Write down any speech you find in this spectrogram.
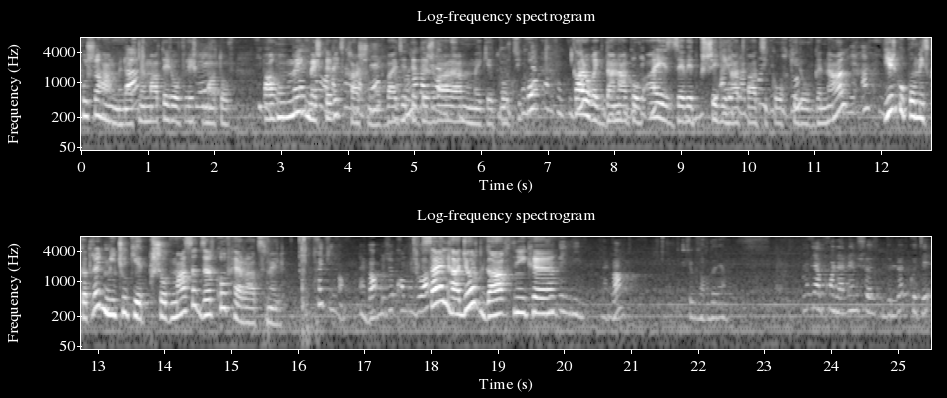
փուշը հանում են, ասում են մատերով, երկու մատով պահում եք, մեջտեղից քաշում եք, բայց եթե դժվարանում եք այդ գործիկով, կարող եք դանակով այս ձև այդ փշերի հատվածի կողքերով գնալ, երկու կողմից կտրել, միջուկի այդ փշոտ մասը ձեռքով հեռացնել։ Je prends mon doigt. D'accord Je vous en. On vient prendre la même chose de l'autre côté.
